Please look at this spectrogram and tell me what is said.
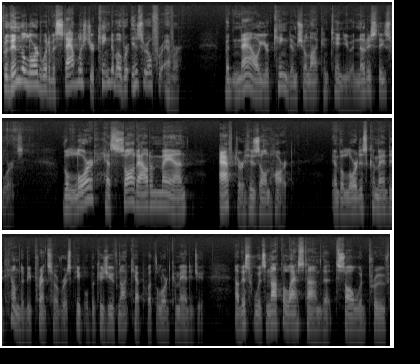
For then the Lord would have established your kingdom over Israel forever. But now your kingdom shall not continue. And notice these words The Lord has sought out a man after his own heart, and the Lord has commanded him to be prince over his people because you've not kept what the Lord commanded you. Now, this was not the last time that Saul would prove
